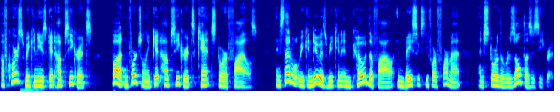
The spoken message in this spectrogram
Of course, we can use GitHub secrets, but unfortunately, GitHub secrets can't store files. Instead, what we can do is we can encode the file in base64 format and store the result as a secret.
